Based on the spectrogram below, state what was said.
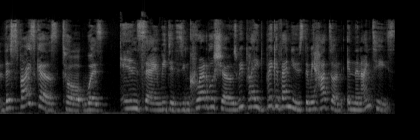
The Spice Girls tour was insane. We did these incredible shows. We played bigger venues than we had done in the 90s.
